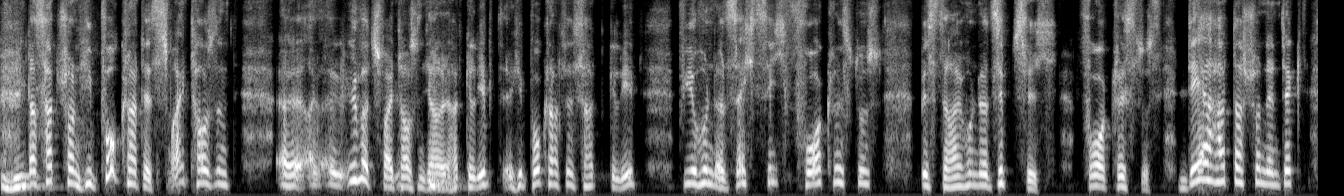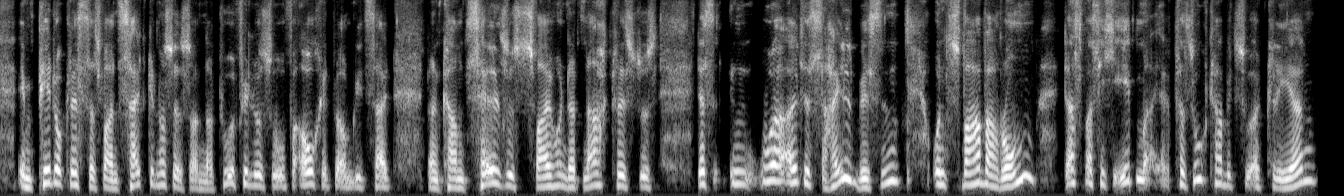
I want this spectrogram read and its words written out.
Mhm. Das hat schon Hippokrates 2000, äh, äh, über 2000 Jahre hat gelebt. Hippokrates hat gelebt 460 vor Christus bis 370 vor Christus. Der hat das schon entdeckt. Empedokles, das war ein Zeitgenosse, das war ein Naturphilosoph, auch etwa um die Zeit. Dann kam Celsus 200 nach Christus. Das ist ein uraltes Heilwissen. Und zwar warum? Das, was ich eben äh, versucht habe zu erklären,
